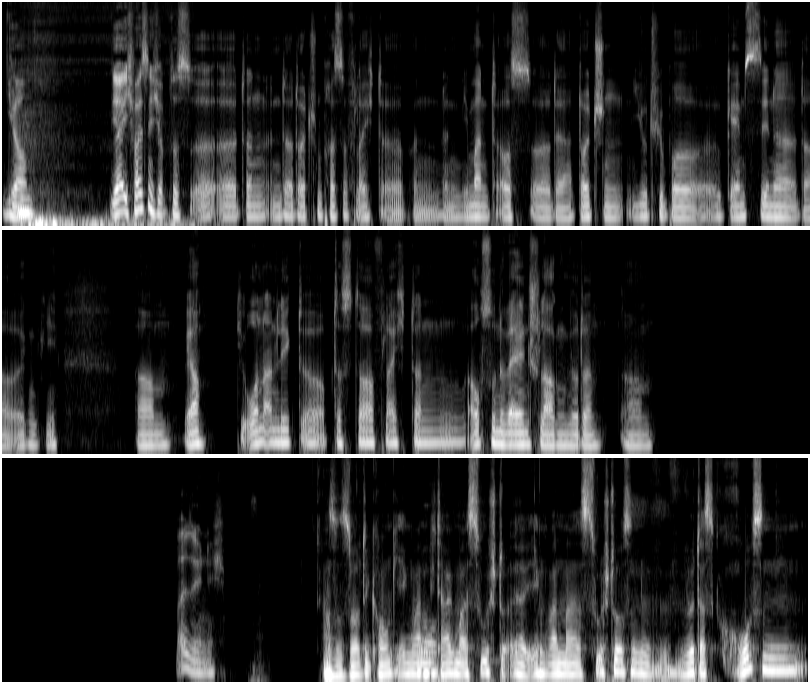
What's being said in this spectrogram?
Ja. Ja, ich weiß nicht, ob das äh, äh, dann in der deutschen Presse vielleicht, äh, wenn, wenn jemand aus äh, der deutschen YouTuber-Games-Szene da irgendwie ähm, ja, die Ohren anlegt, äh, ob das da vielleicht dann auch so eine Wellen schlagen würde. Ähm, weiß ich nicht. Also sollte Gronk irgendwann Oh. die Tage mal zusto äh, irgendwann mal zustoßen, wird das großen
